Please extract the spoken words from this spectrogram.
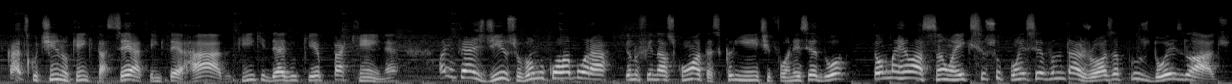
Ficar discutindo quem que está certo, quem que está errado, quem que deve o que para quem, né? Ao invés disso, vamos colaborar, porque no fim das contas, cliente e fornecedor estão numa relação aí que se supõe ser vantajosa para os dois lados,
